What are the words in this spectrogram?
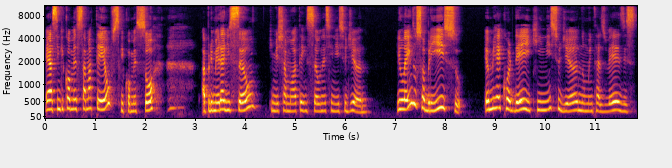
É assim que começa Mateus, que começou a primeira lição que me chamou a atenção nesse início de ano. E lendo sobre isso, eu me recordei que início de ano, muitas vezes,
